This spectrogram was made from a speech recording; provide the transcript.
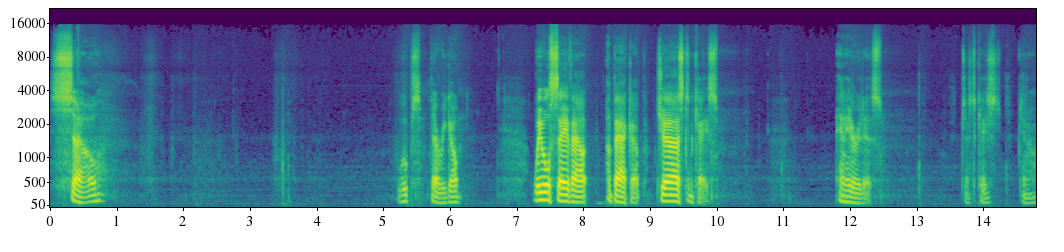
So, whoops, there we go we will save out a backup just in case. And here it is. Just in case, you know,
